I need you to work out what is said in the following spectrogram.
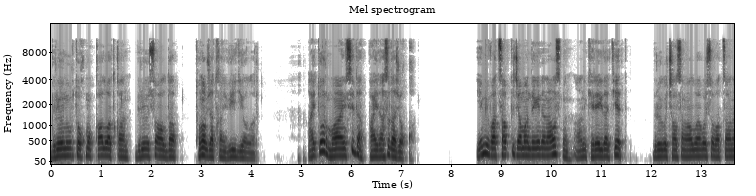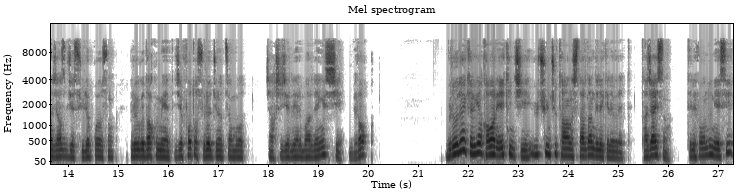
Бирөөнү ур токмокко алып аткан бирөөсү алдап тоноп жаткан видеолор айтор мааниси да пайдасы да жок. Эми whatsappты жаман дегенден алысмын анын кереги да тиет. Бирөөгө чалсаң албай койсо whatsappына жазып же сүйлөп коесуң. Бирөөгө документ же фото сүрөт жөнөтсөң болот. Жакшы жерлери бар деңизчи? Бирок. Бирөөдөн келген кабар экинчи үчүнчү тааныштардан деле келе берет. Тажайсың. Телефондун эси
